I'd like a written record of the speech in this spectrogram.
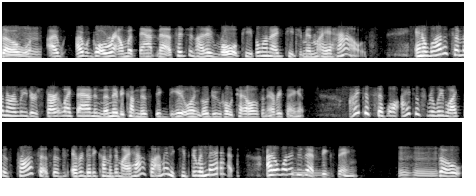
So Mm. I I would go around with that message, and I'd enroll people, and I'd teach them in my house. And a lot of seminar leaders start like that, and then they become this big deal and go do hotels and everything. And I just said, well, I just really like this process of everybody coming to my house, so I'm going to keep doing that. I don't want to do that Mm. big thing. Mhm. So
